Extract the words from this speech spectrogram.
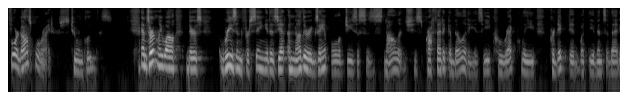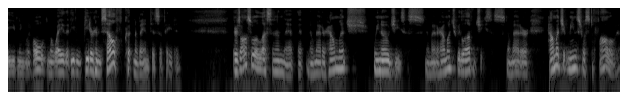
four gospel writers to include this. And certainly, while there's reason for seeing it as yet another example of Jesus' knowledge, his prophetic ability, as he correctly predicted what the events of that evening would hold in a way that even Peter himself couldn't have anticipated there's also a lesson in that that no matter how much we know Jesus, no matter how much we love Jesus, no matter how much it means to us to follow him,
